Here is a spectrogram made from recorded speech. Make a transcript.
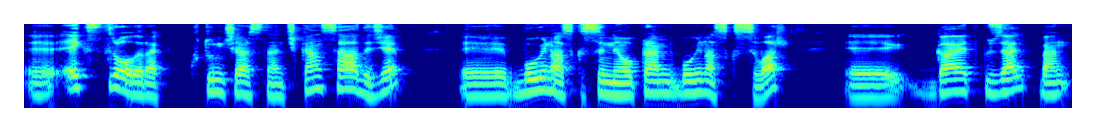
E, ekstra olarak kutunun içerisinden çıkan sadece e, boyun askısı, neopren bir boyun askısı var. E, gayet güzel. Ben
